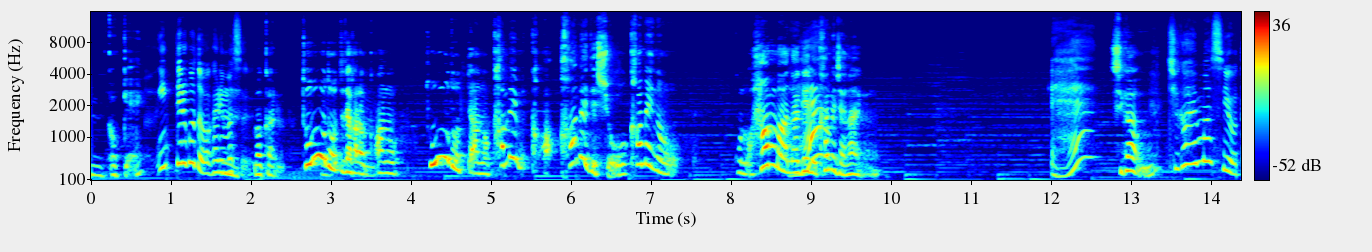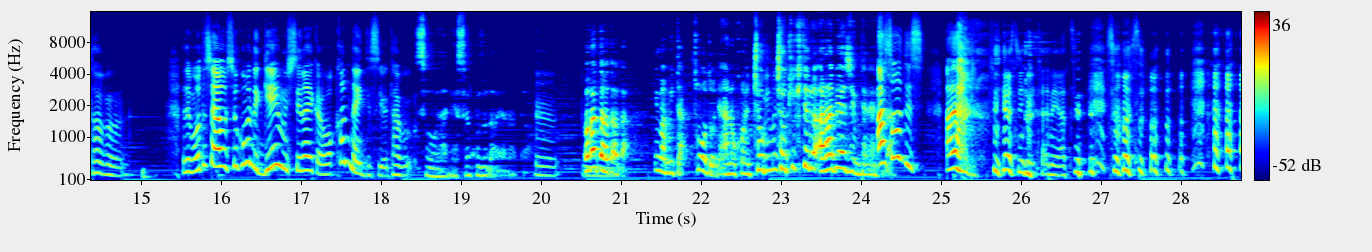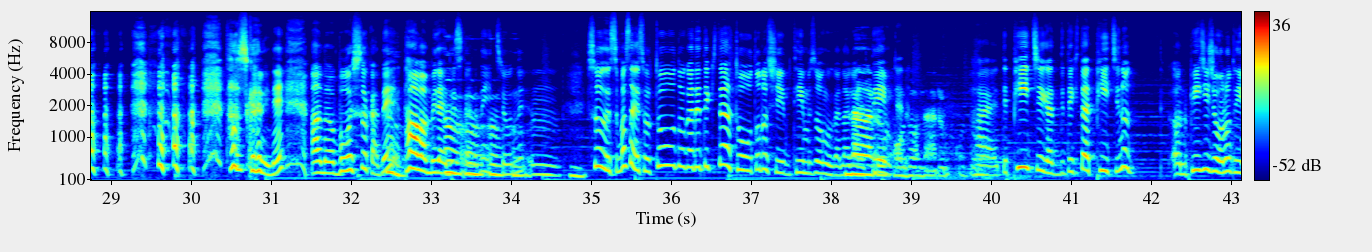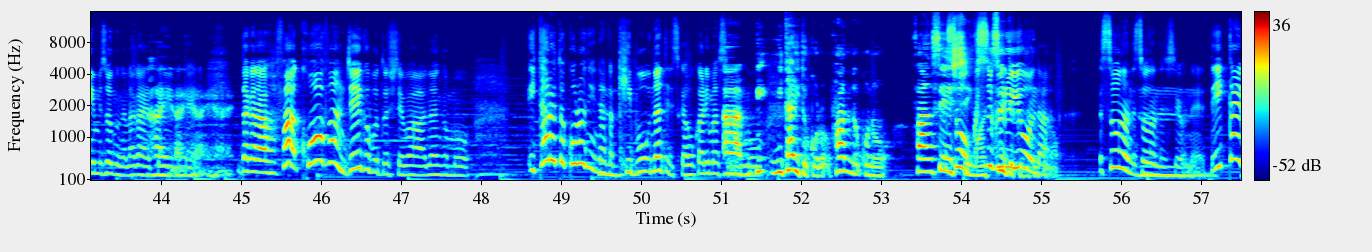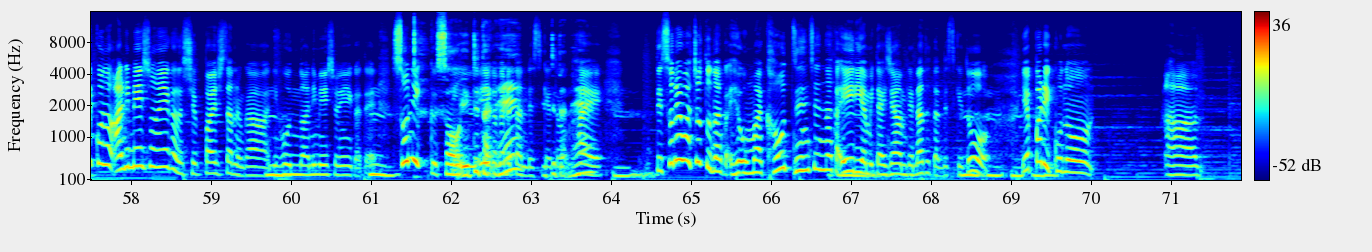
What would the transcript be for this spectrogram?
うん、オッケー言ってることわかります、うんわかる。トードってだから、あの、トードってあの、亀、か亀でしょ？亀の、このハンマー投げる亀じゃないの？え？違う？違いますよ多分でも私はそこまでゲームしてないからわかんないんですよ多分そうだね、そういうことだよ、あなた。うんわかったわかったわかった。今見た。トードね、あの、これチョチョキ着てるアラビア人みたいなやつあ、だ。そうです。あ、宮地みたいなやつ。そうそうそう。確確かにねあの帽子とかね、うんターバンみたいですからね、一応ね、うんうんそうですまさにそのトードが出てきたらトードのシーティームソングが流なるれてみたいなほどなるほどはい、でピーチが出てきたらピーチのあのピーチ上のティームソングが流れてみたいな、はいはいはいはい。だからファコアファンジェイコブとしてはなんかもう至る所になんか希望、なんていうんですか？わかります？あもう。み見たいところ。ファンのこのファン精神をくすぐるような。そうなんですそうなんですよね。で一回このアニメーション映画で失敗したのが、うん。日本のアニメーション映画で、うん。ソニックろそうっていう映画が出たんですけど、言ってたね。はい。うん。でそれはちょっとなんかえお前顔全然なんかエイリアンみたいじゃんみたいになってたんですけど、うんうんうん。やっぱりこのあー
